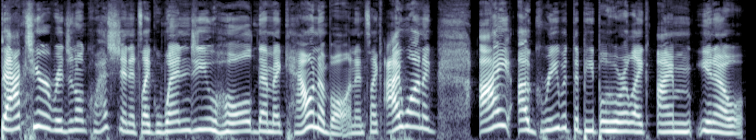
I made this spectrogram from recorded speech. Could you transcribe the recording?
back to your original question. It's like when do you hold them accountable? And it's like I want to. I agree with the people who are like I'm. You know.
